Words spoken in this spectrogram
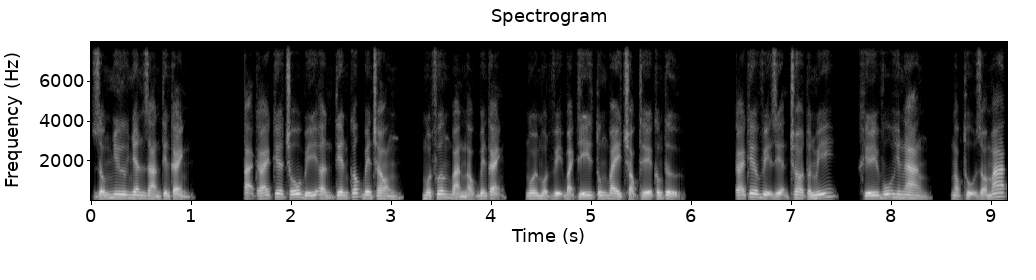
giống như nhân gian tiên cảnh. Tại cái kia chỗ bí ẩn tiên cốc bên trong, một phương bàn ngọc bên cạnh, ngồi một vị bạch di tung bay chọc thế công tử. Cái kia vị diện cho tuấn mỹ, khí vũ hiên ngang, ngọc thụ gió mát,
